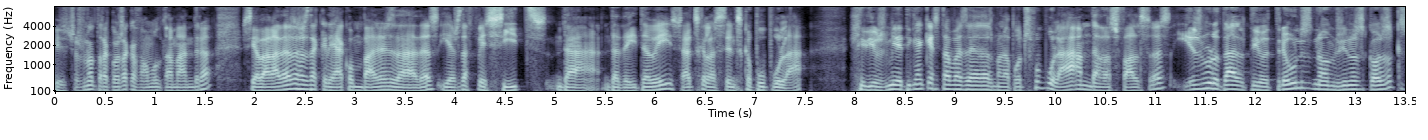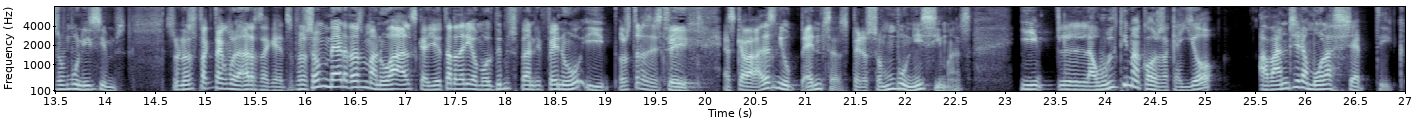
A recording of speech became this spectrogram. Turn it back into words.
i això és una altra cosa que fa molta mandra, si a vegades has de crear com bases de dades i has de fer seeds de, de database, saps? Que les tens que popular, i dius, mira, tinc aquesta base de dades, me la pots popular amb dades falses? I és brutal, tio, treu uns noms i unes coses que són boníssims. Són espectaculars aquests, però són merdes manuals que jo tardaria molt temps fent-ho i, ostres, és que, Sí. és que a vegades ni ho penses, però són boníssimes. I la última cosa que jo abans era molt escèptic,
